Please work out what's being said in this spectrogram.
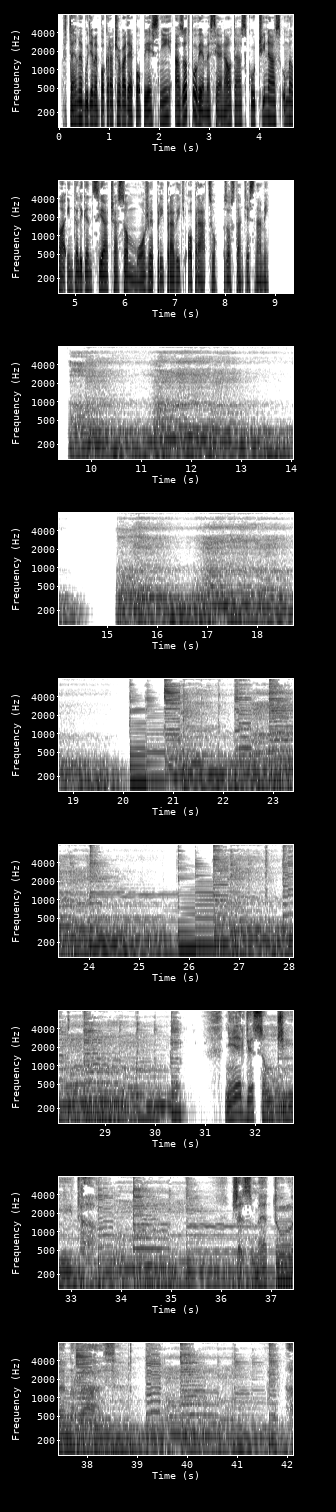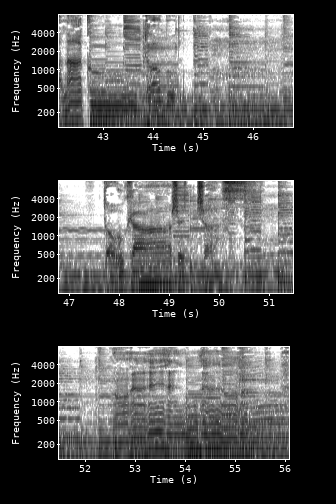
V téme budeme pokračovať aj po piesni a zodpovieme si aj na otázku, či nás umelá inteligencia časom môže pripraviť o prácu. Zostaňte s nami. Mm. Niekde som čítal, že sme tu len raz. A na akú dobu to ukáže čas.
